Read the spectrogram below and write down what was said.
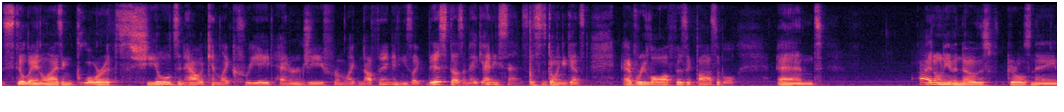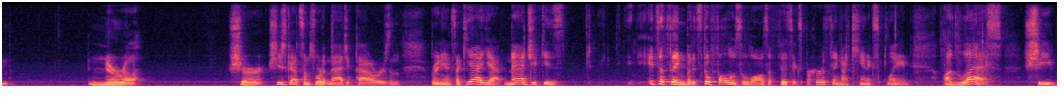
still analyzing Glorith's shields and how it can like create energy from like nothing and he's like this doesn't make any sense. This is going against every law of physics possible. And I don't even know this girl's name. Nura. Sure. She's got some sort of magic powers and Brainiac's like yeah yeah magic is it's a thing but it still follows the laws of physics but her thing I can't explain unless she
